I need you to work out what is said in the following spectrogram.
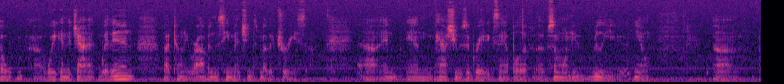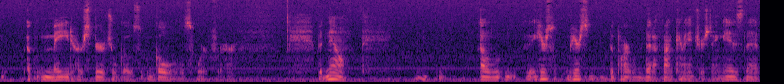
Awaken the Giant Within by Tony Robbins, he mentions Mother Teresa. Uh, and and how she was a great example of, of someone who really you know uh, made her spiritual goals goals work for her. But now, uh, here's here's the part that I find kind of interesting is that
